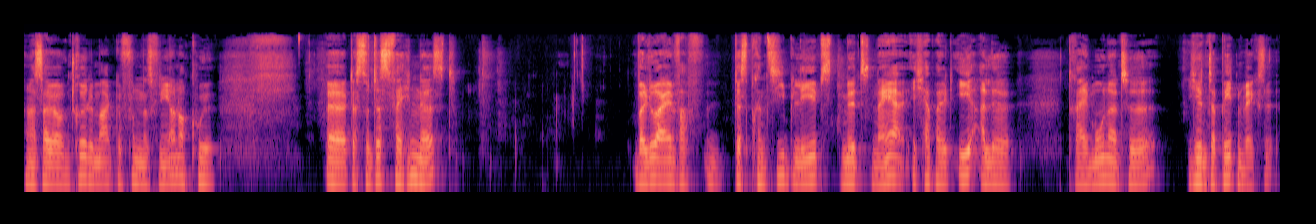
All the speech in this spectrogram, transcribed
Und das habe ich auch im Trödelmarkt gefunden, das finde ich auch noch cool, äh, dass du das verhinderst, weil du einfach das Prinzip lebst mit, naja, ich habe halt eh alle drei Monate hier einen Tapetenwechsel.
